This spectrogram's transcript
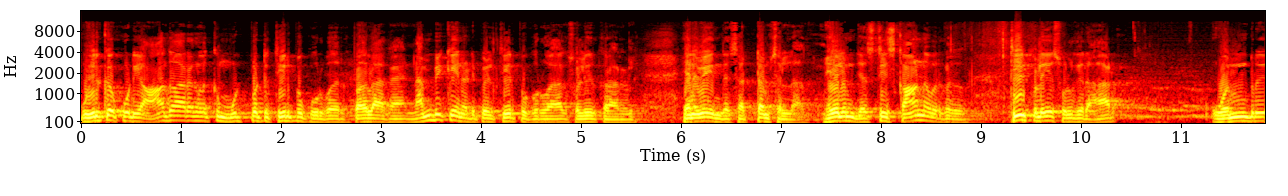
இருக்கக்கூடிய ஆதாரங்களுக்கும் முற்பட்டு தீர்ப்பு கூறுவதற்கு பதிலாக நம்பிக்கையின் அடிப்படையில் தீர்ப்பு கூறுவதாக சொல்லியிருக்கிறார்கள். எனவே இந்த சட்டம் செல்லாது. மேலும் ஜஸ்டிஸ் கான் அவர்கள் தீர்ப்பிலேயே சொல்கிறார் ஒன்று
